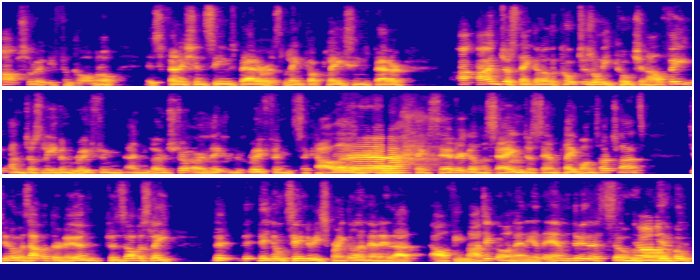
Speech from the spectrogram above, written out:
absolutely phenomenal. His finishing seems better. His link-up play seems better. I, I'm just thinking, are the coaches only coaching Alfie and just leaving Roofe and, and Lundstram or Le- Roofe and Sakala and- and, Big Cedric on the side and just saying play one touch, lads? Do you know, is that what they're doing? Because obviously they, they, don't seem to be sprinkling any of that Alfie magic on any of them, do they? So, No. you know,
